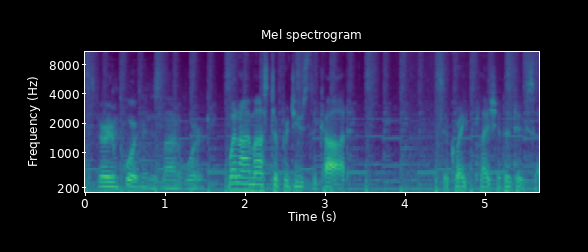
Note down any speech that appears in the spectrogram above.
It's very important in this line of work. When I'm asked to produce the card, it's a great pleasure to do so.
